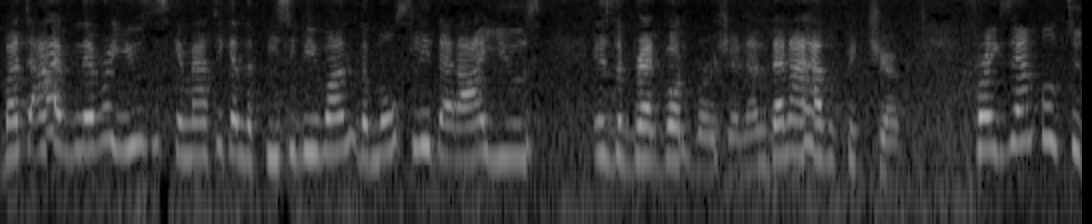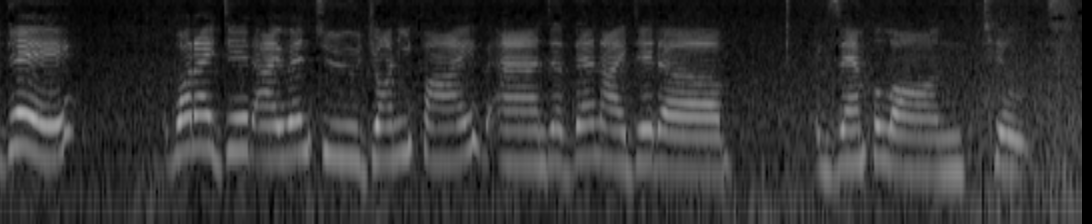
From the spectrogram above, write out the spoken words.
But I have never used the schematic and the PCB one. The mostly that I use is the breadboard version. And then I have a picture. For example, today, what I did, I went to Johnny 5 and then I did a example on tilt.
